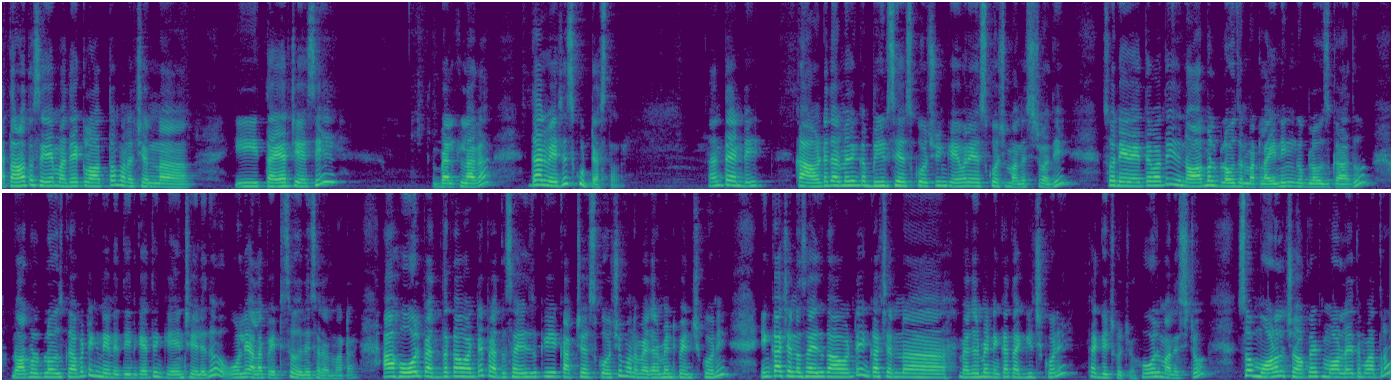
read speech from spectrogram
ఆ తర్వాత సేమ్ అదే క్లాత్తో మనం చిన్న ఈ తయారు చేసి బెల్ట్ లాగా దాన్ని వేసేసి కుట్టేస్తాం. అంతే అండి. కావంటే దాని మీద ఇంకా బీడ్స్ వేసుకోవచ్చు ఇంకేమైనా వేసుకోవచ్చు మన ఇష్టం అది. సో నేనైతే మాత్రం ఇది నార్మల్ బ్లౌజ్ అనమాట లైనింగ్ బ్లౌజ్ కాదు. నార్మల్ బ్లౌజ్ కాబట్టి ఇంక నేను దీనికైతే ఇంకేం చేయలేదు. ఓన్లీ అలా పెట్టి వదిలేశాను అనమాట ఆ హోల్ పెద్ద కావాలంటే పెద్ద సైజుకి కట్ చేసుకోవచ్చు. మనం మెజర్మెంట్ పెంచుకొని ఇంకా చిన్న సైజు కావాలంటే ఇంకా చిన్న మెజర్మెంట్ ఇంకా తగ్గించుకొని తగ్గించుకోవచ్చు. హోల్ మన ఇష్టం. సో మోడల్ చాక్లెట్ మోడల్ అయితే మాత్రం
